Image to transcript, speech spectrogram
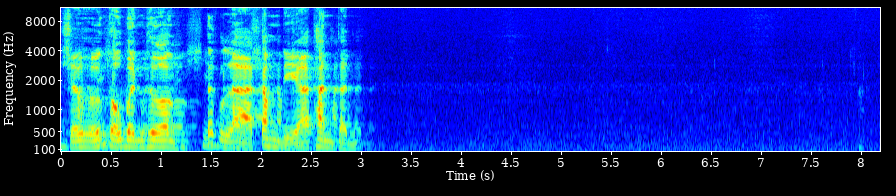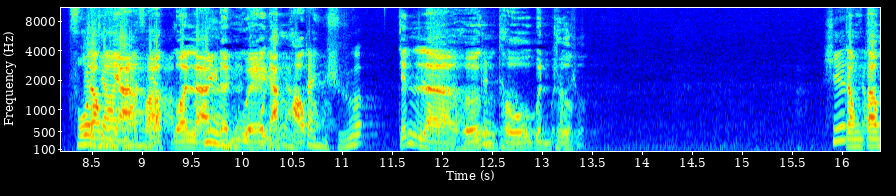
sự hưởng thụ bình thường tức là tâm địa thanh tịnh trong nhà phật gọi là định huệ đẳng học. Chính là hưởng thụ bình thường. Trong tâm.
